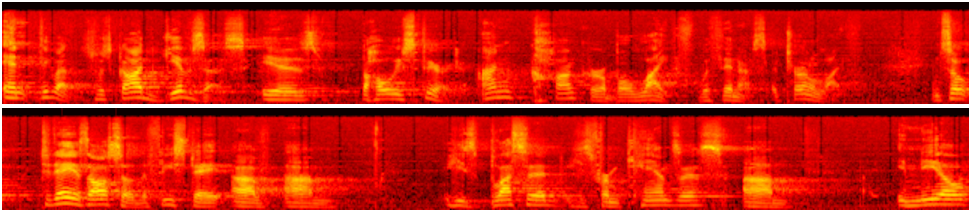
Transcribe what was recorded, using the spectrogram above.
And think about this what God gives us is the Holy Spirit, unconquerable life within us, eternal life. And so today is also the feast day of, um, he's blessed, he's from Kansas. Um, Emil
